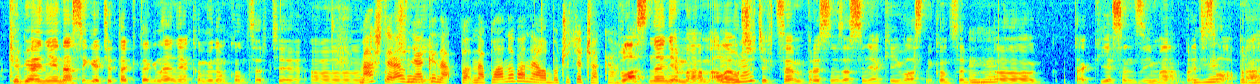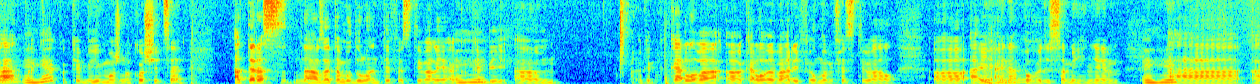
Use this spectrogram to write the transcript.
keby aj nie na Sigete, tak, tak na nejakom inom koncerte. Uh, Máš teraz nejaké naplánované, alebo čo ťa čaká? Vlastné nemám, ale Mhm. uh-huh. určite chcem presne zase nejaký vlastný koncert, uh-huh. uh, tak jesen, zima, Bratislava, Mhm, uh-huh. Praha, uh-huh. tak ako keby možno Košice. A teraz naozaj tam budú len tie festivaly, ako Mhm. uh-huh. keby um, Karlova, uh, Karlové Vary, filmový festival, uh, aj, uh-huh. aj na pohode sa mi hnem uh-huh. a, a,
